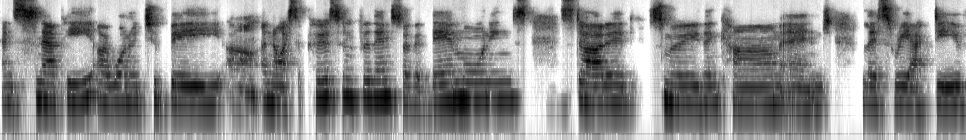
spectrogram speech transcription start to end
and snappy. I wanted to be um, a nicer person for them so that their mornings started smooth and calm and less reactive.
